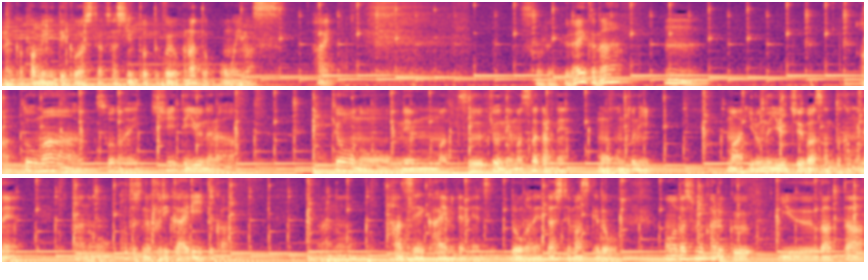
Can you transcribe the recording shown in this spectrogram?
なんか場面に出くわした写真撮ってこようかなと思います。はい。それぐらいかな。うん。あとまあそうだね。強いて言うなら今日の年末今日年末だからね。もう本当に。まあいろんな YouTuber さんとかもねあの今年の振り返りとか反省会みたいなやつ動画ね出してますけど、まあ、私も軽く夕方、ま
